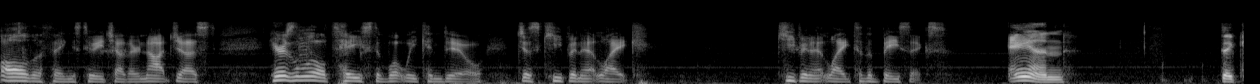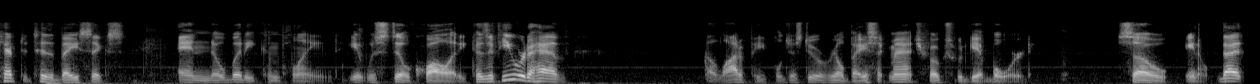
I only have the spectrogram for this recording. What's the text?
all the things to each other, not just here's a little taste of what we can do, just keeping it like keeping it like to the basics. and they kept it to the basics and nobody complained it was still quality because if you were to have a lot of people just do a real basic match folks would get bored so you know that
